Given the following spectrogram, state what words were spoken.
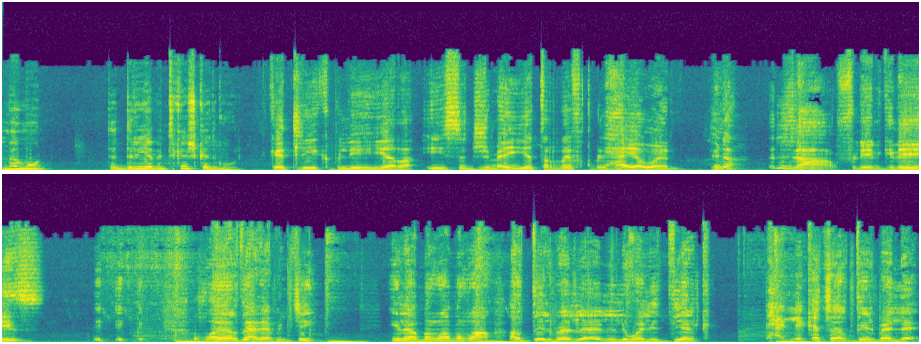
مامون تا الدريه بنتك اش كتقول؟ قالت ليك بلي هي رئيسة جمعية الرفق بالحيوان. هنا؟ لا في الإنجليز. الله يرضي على بنتي. إلى مرة مرة ردي البال للوالد ديالك. بحال اللي كتردي البال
